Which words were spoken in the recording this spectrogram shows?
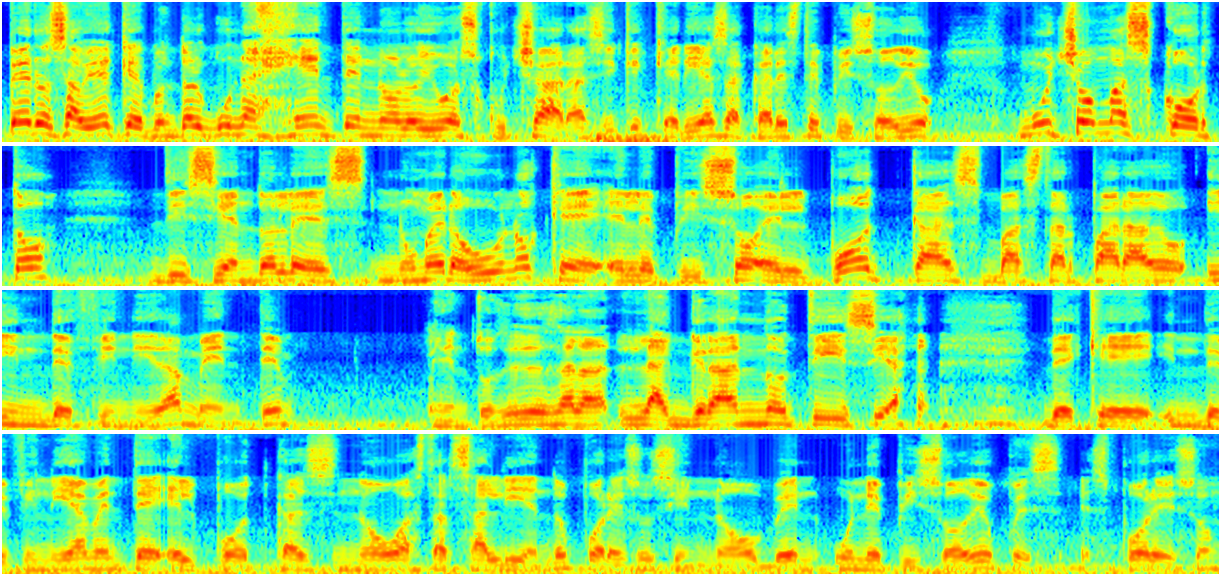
Pero sabía que de pronto alguna gente no lo iba a escuchar. Así que quería sacar este episodio mucho más corto diciéndoles, número uno, que el episodio, el podcast va a estar parado indefinidamente. Entonces esa es la, gran noticia de que indefinidamente el podcast no va a estar saliendo. Por eso si no ven un episodio, pues es por eso.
